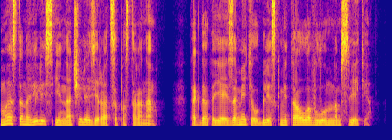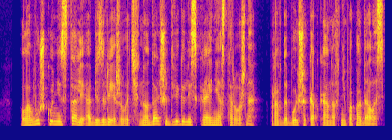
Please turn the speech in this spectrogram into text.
Мы остановились и начали озираться по сторонам. Тогда-то я и заметил блеск металла в лунном свете. Ловушку не стали обезвреживать, но дальше двигались крайне осторожно. Правда, больше капканов не попадалось.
